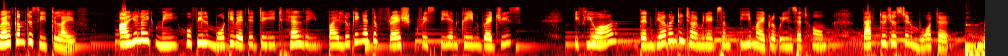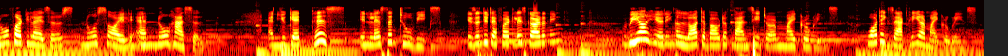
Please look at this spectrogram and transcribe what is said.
Welcome to Seed to Life. Are you like me who feel motivated to eat healthy by looking at the fresh, crispy, and clean veggies? If you are, then we are going to germinate some pea microgreens at home, that too just in water. No fertilizers, no soil, and no hassle. And you get this in less than two weeks. Isn't it effortless gardening? We are hearing a lot about a fancy term microgreens. What exactly are microgreens?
